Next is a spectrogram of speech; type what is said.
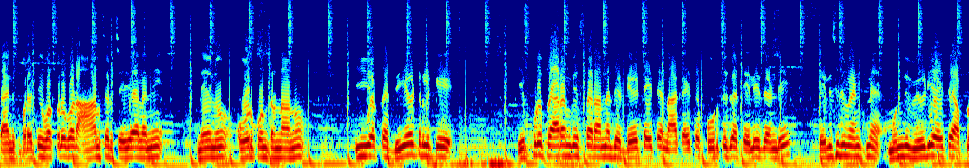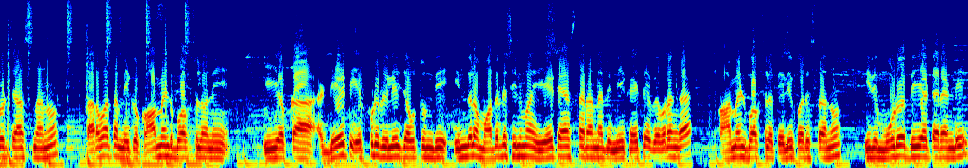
దానికి ప్రతి ఒక్కరు కూడా ఆన్సర్ చేయాలని నేను కోరుకుంటున్నాను. ఈ యొక్క థియేటర్లకి ఎప్పుడు ప్రారంభిస్తారు అన్నది డేట్ అయితే నాకైతే పూర్తిగా తెలియదండి. తెలిసిన వెంటనే ముందు వీడియో అయితే అప్లోడ్ చేస్తున్నాను. తర్వాత మీకు కామెంట్ బాక్స్లోని ఈ యొక్క డేట్ ఎప్పుడు రిలీజ్ అవుతుంది ఇందులో మొదటి సినిమా ఏటేస్తారు అన్నది మీకైతే వివరంగా కామెంట్ బాక్స్లో తెలియపరుస్తాను. ఇది మూడో థియేటర్ అండి.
